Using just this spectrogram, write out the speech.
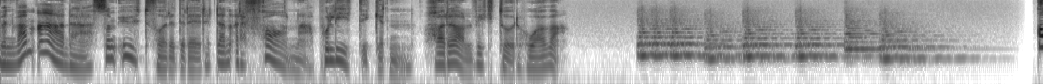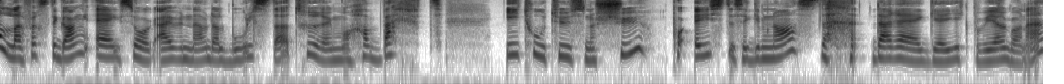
Men hvem er det som utfordrer den erfarne politikeren Harald Viktor Hove? Aller første gang jeg så Eivind Nevdal Bolstad, tror jeg må ha vært i 2007 på Øystese gymnas, der jeg gikk på videregående.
